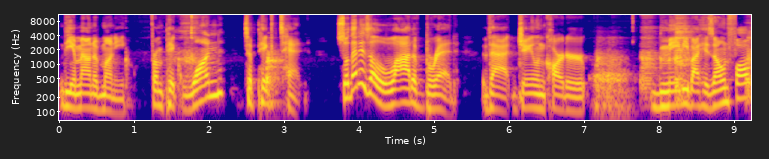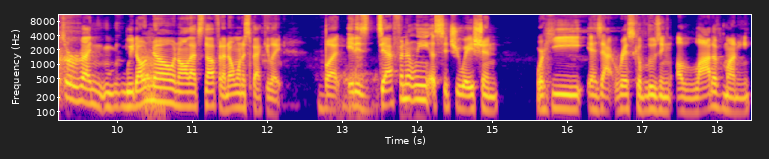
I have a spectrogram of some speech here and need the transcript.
the amount of money from pick one to pick 10. So that is a lot of bread that Jalen Carter, maybe by his own fault or we don't know and all that stuff, and I don't want to speculate, but it is definitely a situation where he is at risk of losing a lot of money.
